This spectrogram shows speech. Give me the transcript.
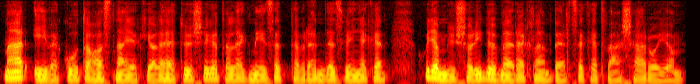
már évek óta használja ki a lehetőséget a legnézettebb rendezvényeken, hogy a műsor időben reklámperceket vásároljon.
